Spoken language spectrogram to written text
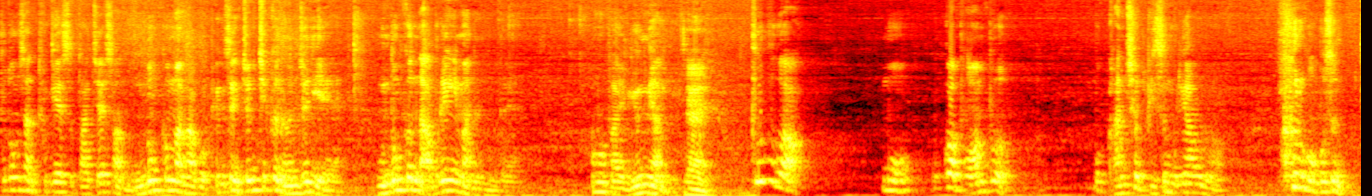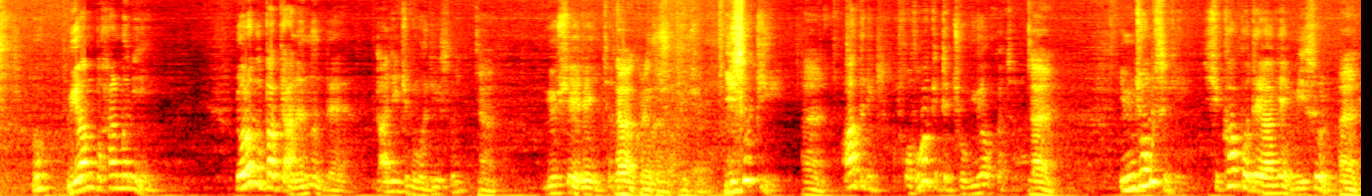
부동산 투기해서 다 재산, 운동권만 하고 평생 정치권 언저리에 운동권 나부랭이만 했는데 한번 봐요, 윤명이. 네. 부부가 뭐 국가보안법 뭐 간첩 비스무리한 거 그리고 무슨 어? 위안부 할머니 이런 것밖에 안 했는데 딸이 지금 어디 있어? 네. UCLA 있잖아 네, 그러니까요. 이석기 네. 아들이 고등학교 때 조기유학 갔잖아 네. 임종석이 시카고 대학의 미술 네.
